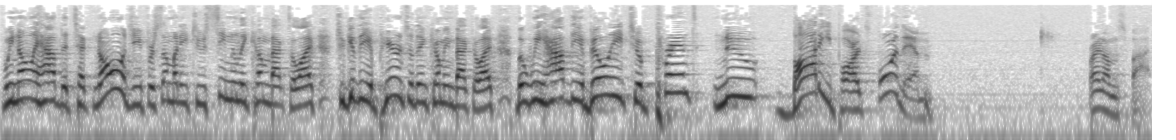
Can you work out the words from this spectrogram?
we not only have the technology for somebody to seemingly come back to life, to give the appearance of them coming back to life, but we have the ability to print new body parts for them right on the spot,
